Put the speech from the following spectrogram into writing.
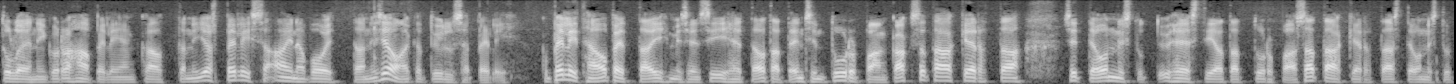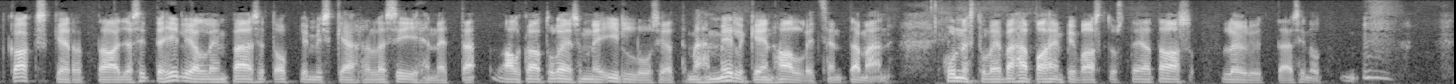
tulee niin kuin rahapelien kautta, niin jos pelissä aina voittaa, niin se on aika tylsä peli. Kun pelithän opettaa ihmisen siihen, että otat ensin turpaan 200 kertaa, sitten onnistut yhdesti ja otat turpaa 100 kertaa, sitten onnistut kaksi kertaa ja sitten hiljalleen pääset oppimaan oppimiskäyrällä siihen, että alkaa tulee semmoinen illuusio, että mähän melkein hallitsen tämän, kunnes tulee vähän pahempi vastusta ja taas löydyttää sinut.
